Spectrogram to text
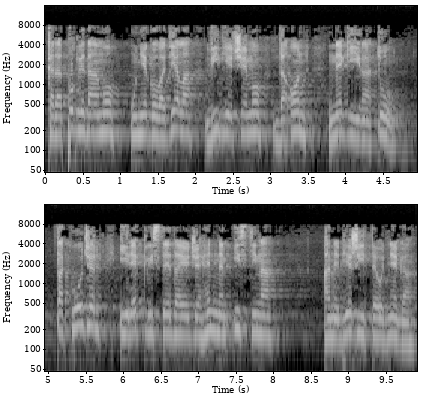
kada pogledamo u njegova djela vidjet ćemo da on negira tu. Također i rekli ste da je džehennem istina, a ne bježite od njega.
